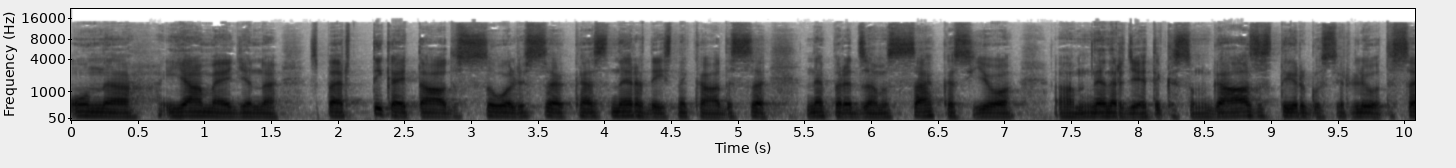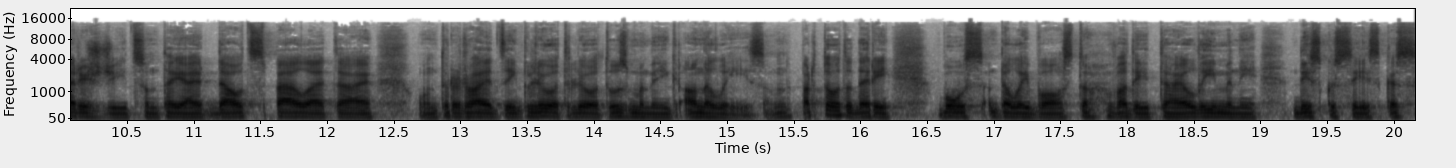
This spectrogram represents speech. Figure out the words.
un eh, jāmēģina spērt tikai tādus soļus, kas neradīs nekādas neparedzamas sekas, jo um, enerģētikas un gāzes tirgus ir ļoti sarežģīts un tajā ir daudz spēlētāju, un tur ir vajadzīga ļoti, ļoti uzmanīga analīze. Un par to tad arī būs dalību valstu vadītāju līmenī diskusijas, kas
